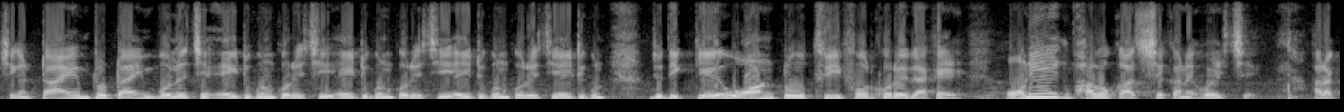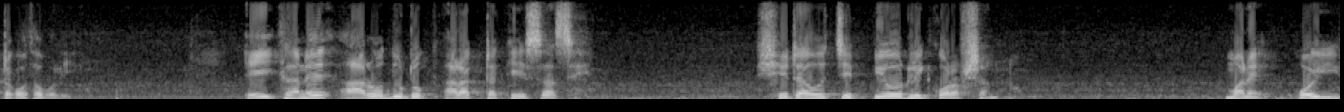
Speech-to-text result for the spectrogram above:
সেখানে টাইম টু টাইম বলেছে, এইটুকুন করেছি এইটুকুন করেছি এইটুকুন করেছি, এইটুকুন। যদি কেউ ওয়ান টু থ্রি ফোর করে দেখে, অনেক ভালো কাজ সেখানে হয়েছে। আর একটা কথা বলি। এইখানে আরও দুটো আর একটা কেস আছে। সেটা হচ্ছে পিওরলি করাপশান মানে ওই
